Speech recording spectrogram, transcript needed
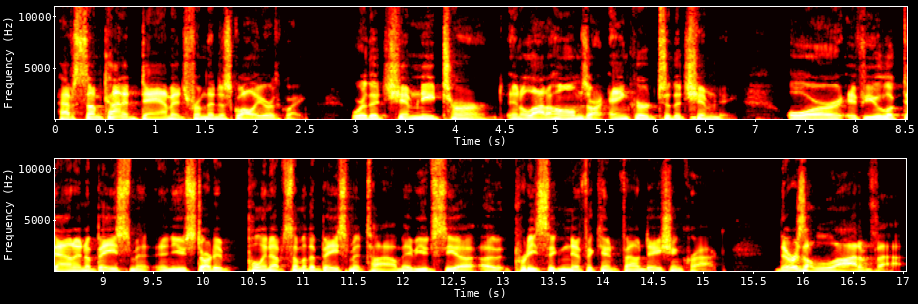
have some kind of damage from the Nisqually earthquake, where the chimney turned, and a lot of homes are anchored to the chimney. Or if you look down in a basement and you started pulling up some of the basement tile, maybe you'd see a, a pretty significant foundation crack. There is a lot of that.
